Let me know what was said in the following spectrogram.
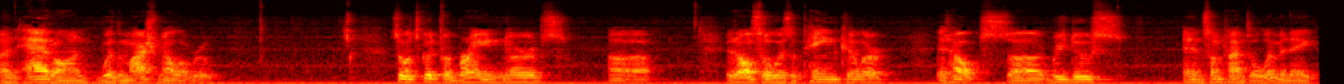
an add-on with the marshmallow root. So it's good for brain, nerves. Uh, it also is a painkiller. It helps uh, reduce and sometimes eliminate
